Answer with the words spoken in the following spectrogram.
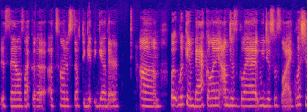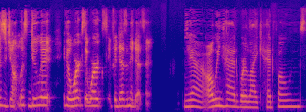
This sounds like a, a ton of stuff to get together. Um, but looking back on it, I'm just glad we just was like, let's just jump, let's do it. If it works, it works. If it doesn't, it doesn't. Yeah, all we had were like headphones.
